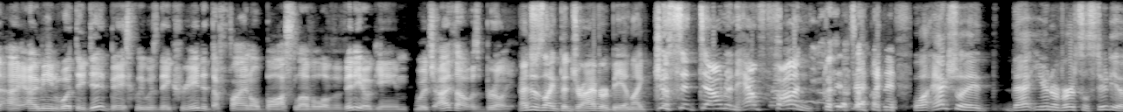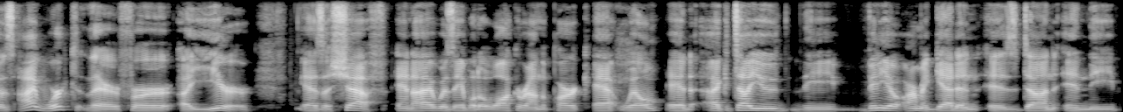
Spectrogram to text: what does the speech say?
I, I, mean, what they did basically was they created the final boss level of a video game, which I thought was brilliant. I just like the driver being like, "Just sit down and have fun." well, actually, that Universal Studios, I worked there for a year as a chef and I was able to walk around the park at will. And I can tell you the video Armageddon is done in the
